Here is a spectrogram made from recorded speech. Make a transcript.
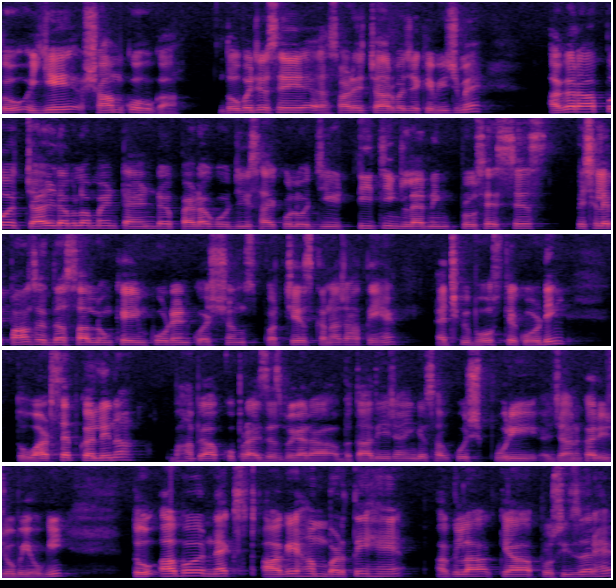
तो ये शाम को होगा। दो बजे से साढ़े चार बजे के बीच में। अगर आप child development and pedagogy psychology teaching learning processes पिछले पाँच से दस सालों के इंपॉर्टेंट क्वेश्चंस परचेज करना चाहते हैं एच पी बोस के अकॉर्डिंग तो व्हाट्सएप कर लेना। वहाँ पे आपको प्राइजेस वगैरह बता दिए जाएँगे, सब कुछ पूरी जानकारी जो भी होगी। तो अब नेक्स्ट आगे हम बढ़ते हैं। अगला क्या प्रोसीजर है?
